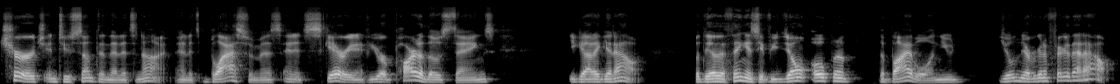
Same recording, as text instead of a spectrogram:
church into something that it's not. And it's blasphemous and it's scary. And if you're a part of those things, you got to get out. But the other thing is, if you don't open up the Bible and you you're never going to figure that out.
